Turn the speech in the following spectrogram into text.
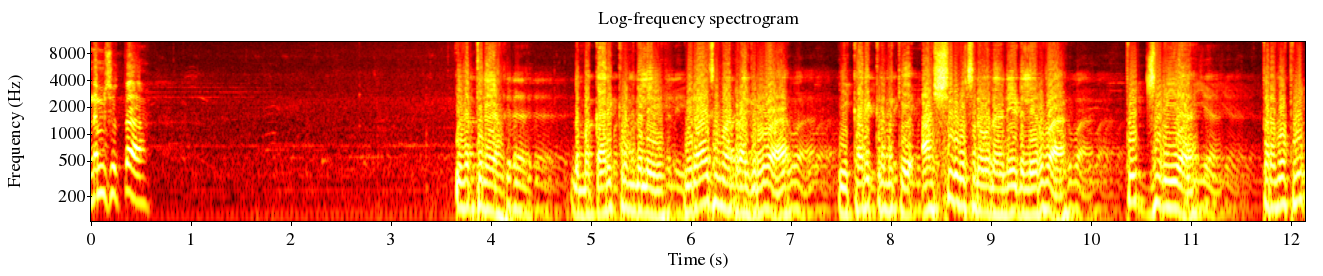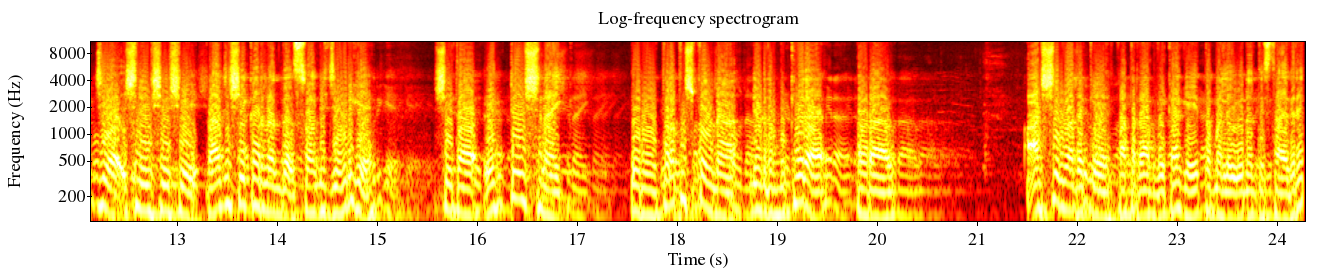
ನಮಿಸುತ್ತಾ? ಇವತ್ತಿನ ನಮ್ಮ ಕಾರ್ಯಕ್ರಮದಲ್ಲಿ ವಿರಾಜಮಾನರಾಗಿರುವ ಈ ಕಾರ್ಯಕ್ರಮಕ್ಕೆ ಆಶೀರ್ವಚನವನ್ನು ನೀಡಲಿರುವ ಪೂಜ್ಯರಿಯ ಪರಮ ಪೂಜ್ಯ ಶ್ರೀ ಶ್ರೀ ಶ್ರೀ ರಾಜಶೇಖರಾನಂದ ಸ್ವಾಮೀಜಿ ಅವರಿಗೆ ಶ್ರೀತ ವೆಂಕಟೇಶ್ ನಾಯ್ಕ್ ಇವರು ಪರಪುಷ್ಪವನ್ನು ನೀಡಿದ ಮುಖೇರ ಅವರ ಆಶೀರ್ವಾದಕ್ಕೆ ಪಾತ್ರರಾಗಬೇಕಾಗಿ ತಮ್ಮಲ್ಲಿ ವಿನಂತಿಸ್ತಾ ಇದ್ರೆ.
